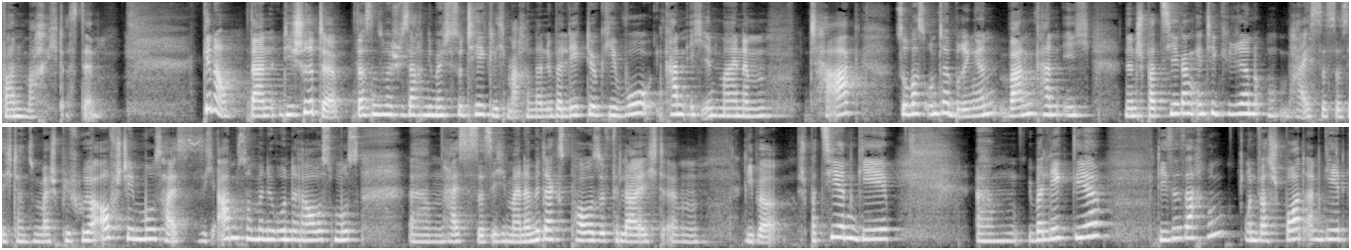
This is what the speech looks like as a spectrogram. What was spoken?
wann mache ich das denn? Genau, dann die Schritte. Das sind zum Beispiel Sachen, die möchtest du täglich machen. Dann überleg dir, okay, wo kann ich in meinem Tag sowas unterbringen? Wann kann ich einen Spaziergang integrieren? Heißt es, dass ich dann zum Beispiel früher aufstehen muss? Heißt es, dass ich abends noch mal eine Runde raus muss? Ähm, heißt es, dass ich in meiner Mittagspause vielleicht ähm, lieber spazieren gehe? Ähm, überleg dir diese Sachen und was Sport angeht,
